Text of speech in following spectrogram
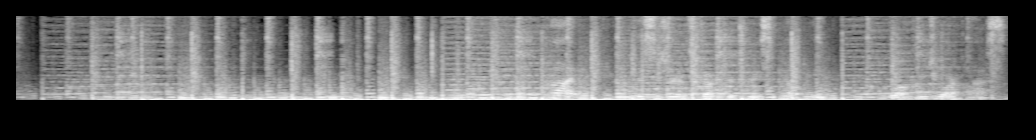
Hi, this is your instructor, Teresa Pelkie. Welcome to our class.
